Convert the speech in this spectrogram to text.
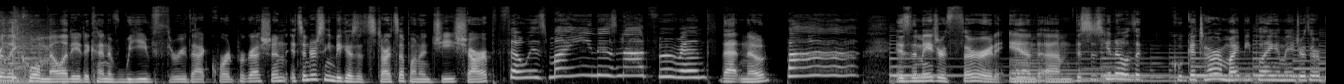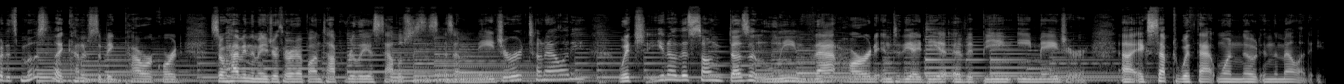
Really cool melody to kind of weave through that chord progression. It's interesting because it starts up on a G sharp, though his mind is not for rent. That note, ba, is the major third, and um, this is you know the guitar might be playing a major third, but it's mostly like kind of just a big power chord. So having the major third up on top really establishes this as a major tonality, which you know this song doesn't lean that hard into the idea of it being E major, uh, except with that one note in the melody.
